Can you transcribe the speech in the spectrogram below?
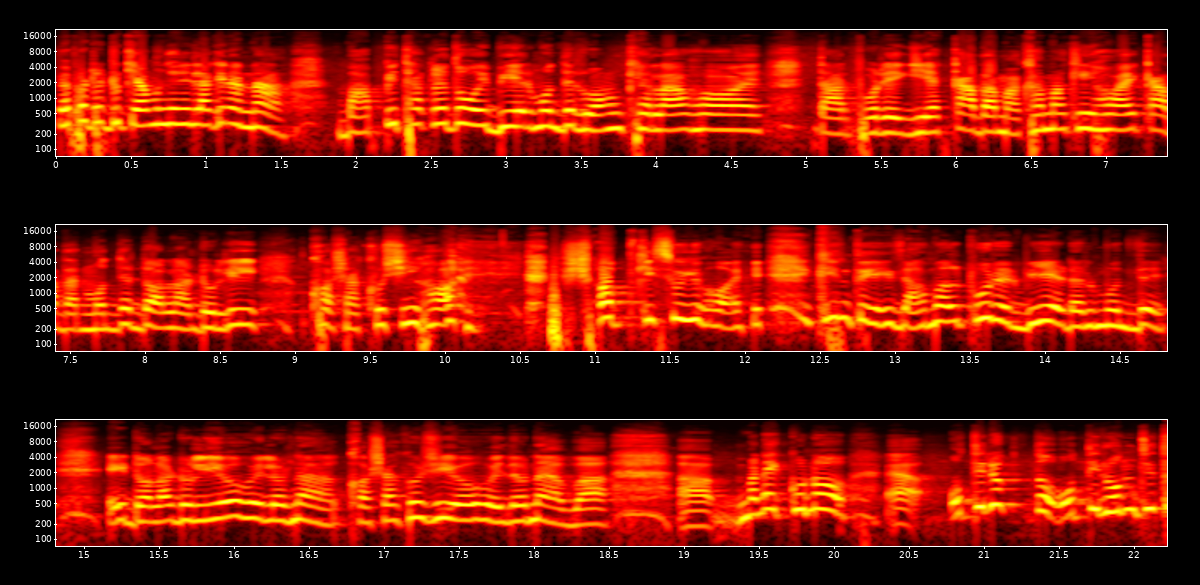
ব্যাপারটা একটু কেমন জানি লাগে না না বাপ্পি থাকলে তো ওই বিয়ের মধ্যে রং খেলা হয়, তারপরে গিয়ে কাদা মাখামাখি হয়, কাদার মধ্যে ডলাডলি খসাখুশি হয়। সব কিছুই হয়। কিন্তু এই জামালপুরের বিয়েটার মধ্যে এই ডলাডলিও হইল না, খসাখসিও হইল না বা মানে কোনো অতিরিক্ত, অতিরঞ্জিত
